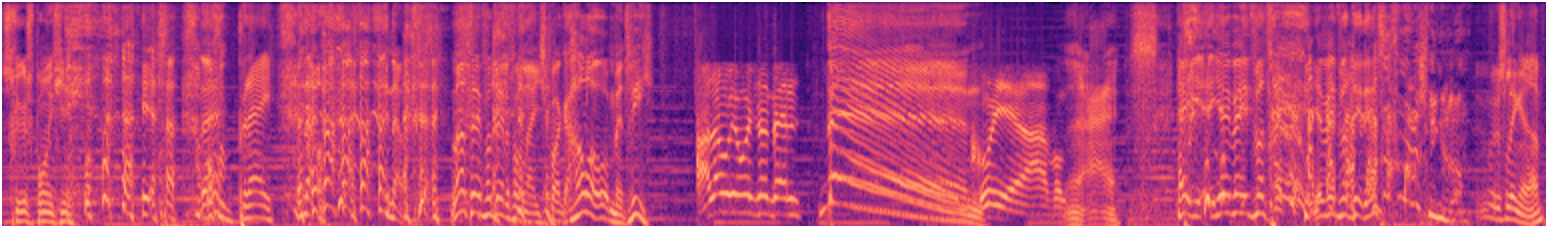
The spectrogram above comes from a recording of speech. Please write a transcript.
Schuursponsje. ja, of een prei. Nou, nou, laten we even een telefoonlijntje pakken. Hallo, met wie? Hallo jongens, met Ben. Ben! Goedenavond. Nee. hey, jij weet, wat, jij weet wat dit is? Een slinger aan.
